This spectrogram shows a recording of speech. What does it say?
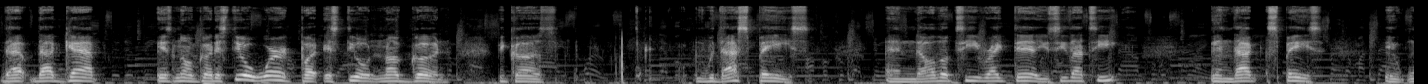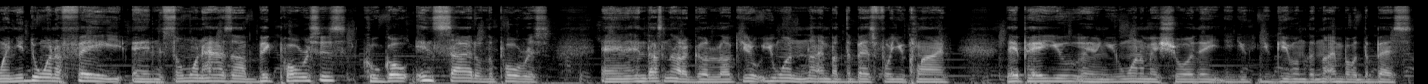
that that gap is not good. It still work, but it's still not good because with that space and the other T right there, you see that T in that space. It, when you're doing a fade and someone has a big porises, could go inside of the porous, and and that's not a good look. You you want nothing but the best for you client. They pay you and you want to make sure that you, you give them the nothing but the best.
